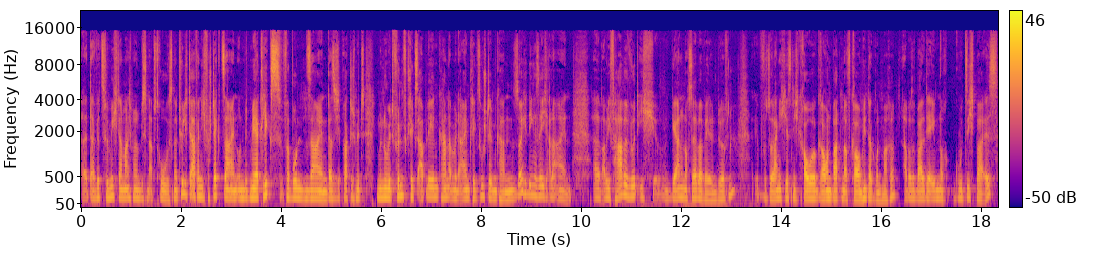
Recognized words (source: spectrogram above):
Äh, da wird es für mich dann manchmal ein bisschen abstrus. Natürlich darf er nicht versteckt sein und mit mehr Klicks verbunden sein, dass ich praktisch mit, nur mit fünf Klicks ablehnen kann, aber mit einem Klick zustimmen kann. Solche Dinge sehe ich alle ein. Äh, aber die Farbe würde ich gerne noch selber wählen dürfen, solange ich jetzt nicht graue, grauen Button auf grauem Hintergrund mache. Aber aber sobald der eben noch gut sichtbar ist.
